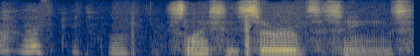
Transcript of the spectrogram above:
oh, that's pitiful. Slices, serves, sings.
